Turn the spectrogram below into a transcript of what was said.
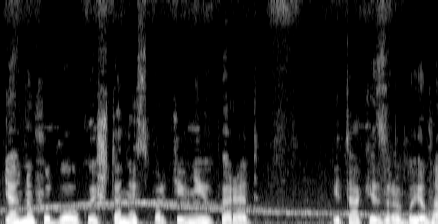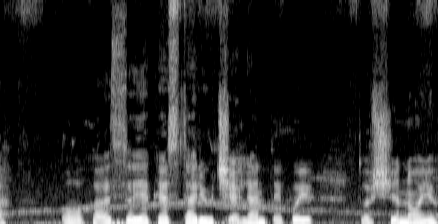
Вдягну футболку і штани спортивні вперед. І так і зробила. Ох, а ось яке старюче, гляньте, якою товщиною.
